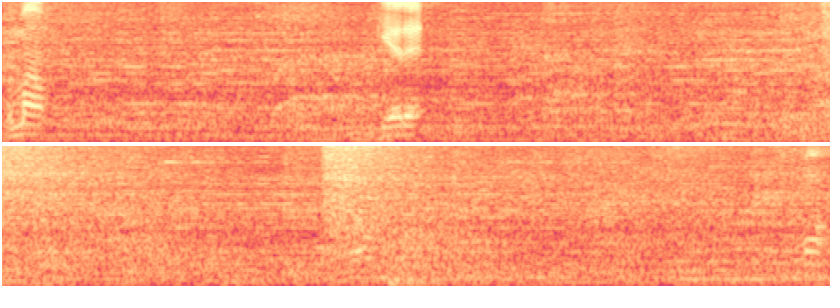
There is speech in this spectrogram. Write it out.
Come on. Get it. Come on.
